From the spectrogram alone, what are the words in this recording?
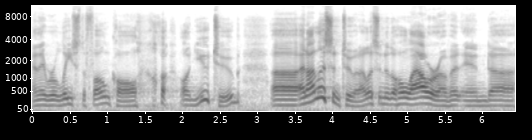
and they released the phone call on YouTube. Uh, and I listened to it. I listened to the whole hour of it, and uh,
